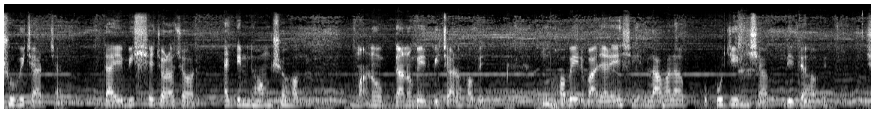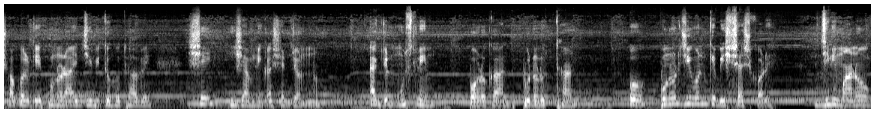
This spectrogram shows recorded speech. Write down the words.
সুবিচার চাই তাই বিশ্বে চরাচর একদিন ধ্বংস হবে মানব দানবের বিচার হবে। ভবের বাজারে এসে লাভালাভ ও পুঁজির হিসাব দিতে হবে। সকলকে পুনরায় জীবিত হতে হবে সেই হিসাব নিকাশের জন্য। একজন মুসলিম পরকাল পুনরুত্থান ও পুনর্জীবনকে বিশ্বাস করে, যিনি মানব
